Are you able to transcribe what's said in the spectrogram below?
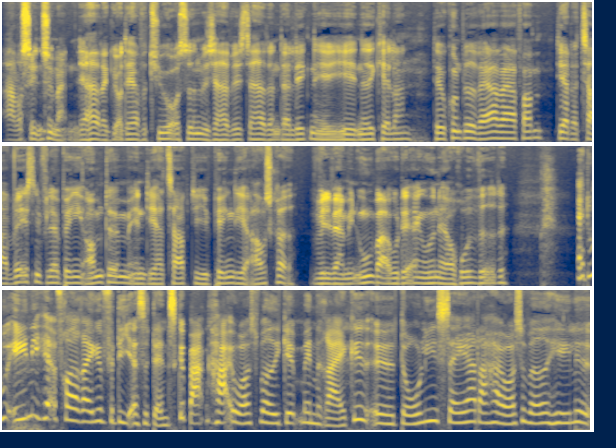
Ah, hvor sindssygt, mand. Jeg havde da gjort det her for 20 år siden, hvis jeg havde vidst, at jeg havde den der liggende i, nede i kælderen. Det er jo kun blevet værre og værre for dem. De har da tabt væsentligt flere penge i omdømme, end de har tabt i penge, de har afskrevet. Det ville være min umiddelbare vurdering, uden at jeg overhovedet ved det. Er du enig her, Frederikke? Fordi altså, Danske Bank har jo også været igennem en række øh, dårlige sager. Der har jo også været hele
